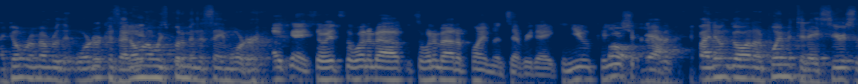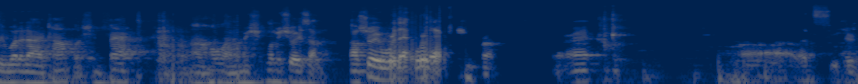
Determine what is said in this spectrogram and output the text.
I don't remember the order because I don't always put them in the same order. Okay, so it's the one about it's the one about appointments every day. Can you can you oh, share? Yeah, if I don't go on an appointment today, seriously, what did I accomplish? In fact, uh, hold on, let me sh- let me show you something. I'll show you where that where that came from. All right. Uh, let's see. There's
